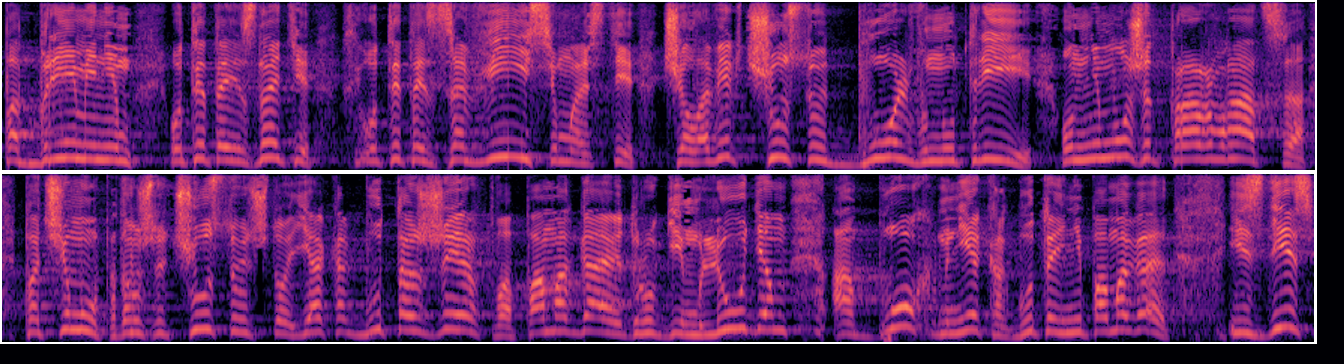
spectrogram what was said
под бременем вот этой, знаете, вот этой зависимости. Человек чувствует боль внутри, он не может прорваться. Почему? Потому что чувствует, что я как будто жертва, помогаю другим людям, а Бог мне как будто и не помогает. И здесь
